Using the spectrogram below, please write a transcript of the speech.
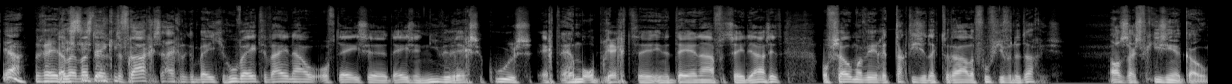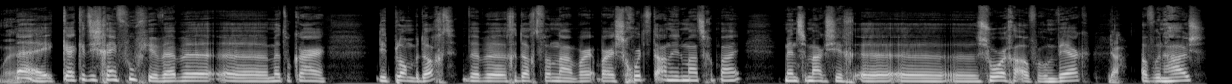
Ja, realistisch de, denk de ik. vraag is eigenlijk een beetje... hoe weten wij nou of deze, deze nieuwe rechtse koers... echt helemaal oprecht eh, in het DNA van het CDA zit... of zomaar weer het tactisch electorale foefje van de dag is? Als er straks verkiezingen komen. Hè? Nee, kijk, het is geen foefje. We hebben eh, met elkaar dit plan bedacht. We hebben gedacht van, nou, waar, waar schort het aan in de maatschappij? Mensen maken zich eh, zorgen over hun werk, Ja. over hun huis.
